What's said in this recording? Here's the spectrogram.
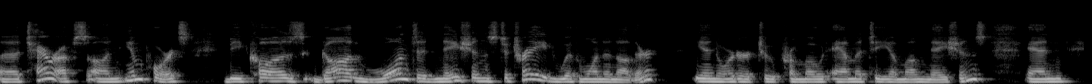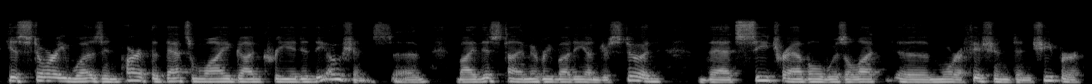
uh, tariffs on imports because God wanted nations to trade with one another in order to promote amity among nations. And his story was in part that that's why God created the oceans. Uh, by this time, everybody understood that sea travel was a lot uh, more efficient and cheaper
